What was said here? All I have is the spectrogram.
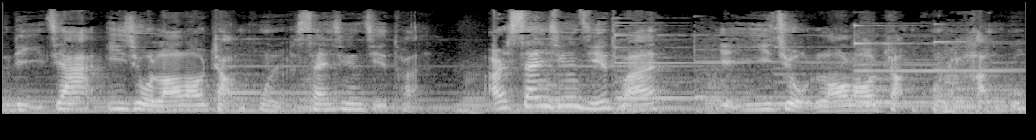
李家依旧牢牢掌控着三星集团，而三星集团也依旧牢牢掌控着韩国。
